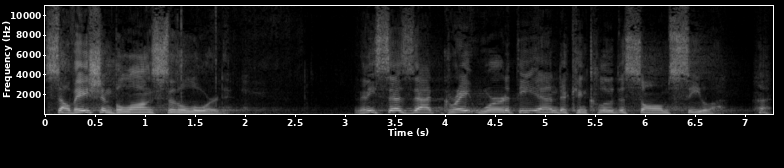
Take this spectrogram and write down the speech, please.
Salvation belongs to the Lord. And then he says that great word at the end to conclude the psalm, Selah. Huh.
